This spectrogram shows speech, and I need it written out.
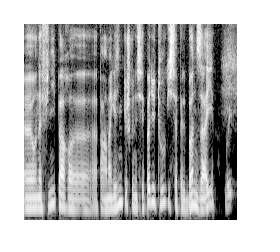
Euh, on a fini par, euh, par un magazine que je connaissais pas du tout qui s'appelle Banzai. Oui.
